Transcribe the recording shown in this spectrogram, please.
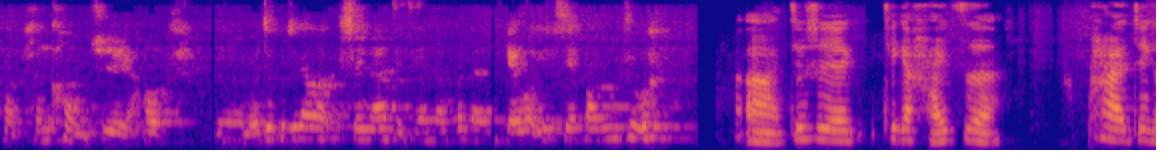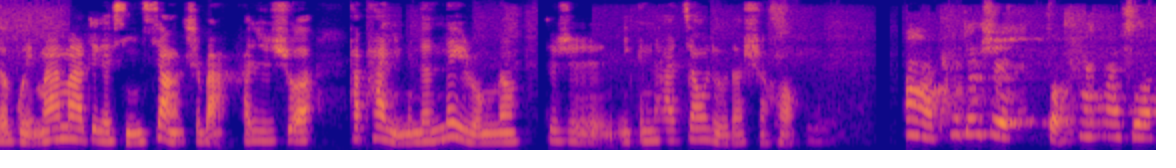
很很恐惧，然后嗯，我就不知道水鸟姐姐能不能给我一些帮助。啊，就是这个孩子怕这个鬼妈妈这个形象是吧？还是说他怕你们的内容呢？就是你跟他交流的时候。啊，他就是总害怕说，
